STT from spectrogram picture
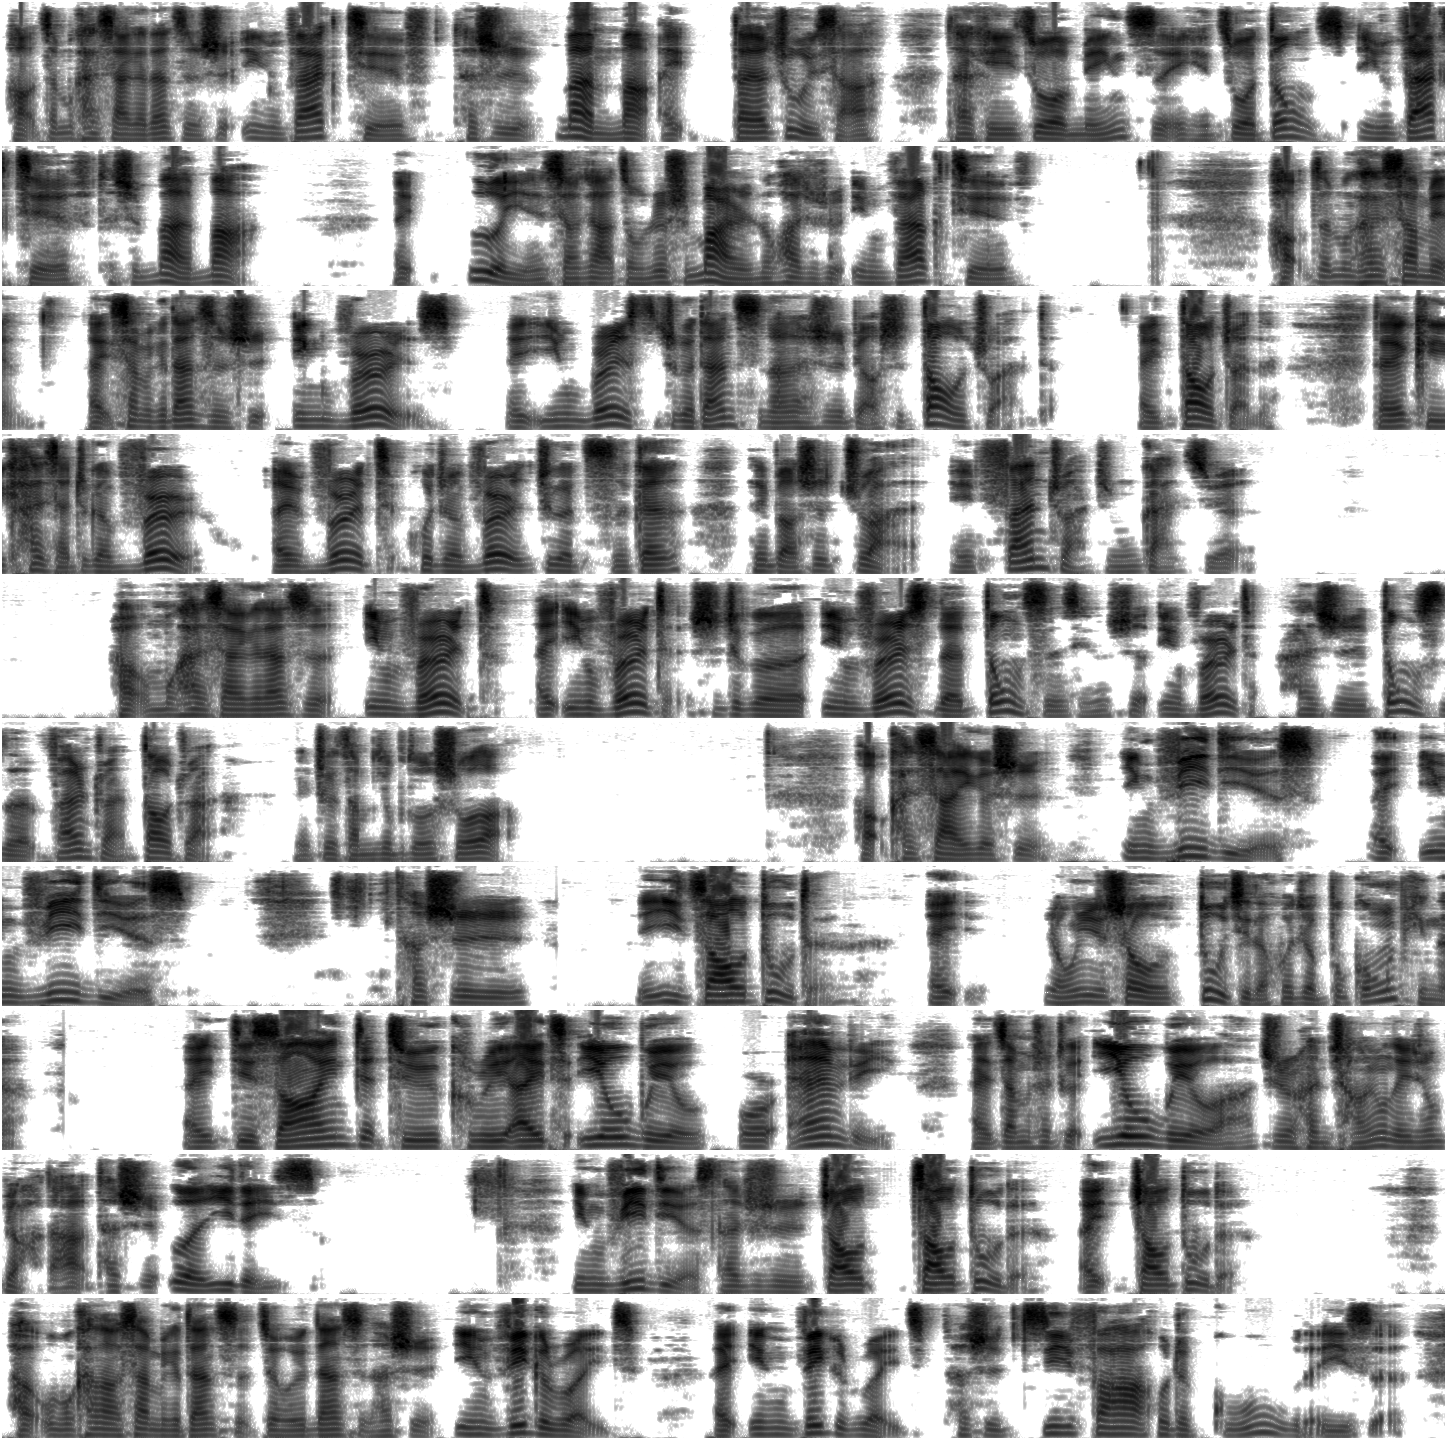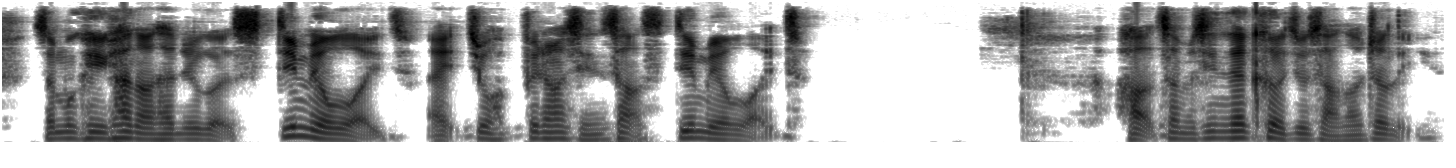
好，咱们看下一个单词是 invective，它是谩骂。哎，大家注意一下啊，它可以做名词，也可以做动词。invective 它是谩骂，哎，恶言相加。总之是骂人的话就是 invective。好，咱们看下面，哎，下面一个单词是 inverse。哎，inverse 这个单词呢，它是表示倒转的，哎，倒转的。大家可以看一下这个 ver，哎，vert 或者 vert 这个词根，它表示转，哎，翻转这种感觉。好，我们看下一个单词 invert。哎，invert 是这个 inverse 的动词形式，invert 还是动词的翻转、倒转。哎，这个咱们就不多说了。好看下一个是 invidious。哎，invidious 它是易遭妒的，哎，容易受妒忌的或者不公平的。哎，designed to create ill will or envy。哎，咱们说这个 ill will 啊，就是很常用的一种表达，它是恶意的意思。invidious 它就是招遭妒的，哎，招妒的。好，我们看到下面一个单词，最后一个单词它是 invigorate，哎，invigorate 它是激发或者鼓舞的意思。咱们可以看到它这个 stimulate，哎，就非常形象，stimulate。好，咱们今天课就讲到这里。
